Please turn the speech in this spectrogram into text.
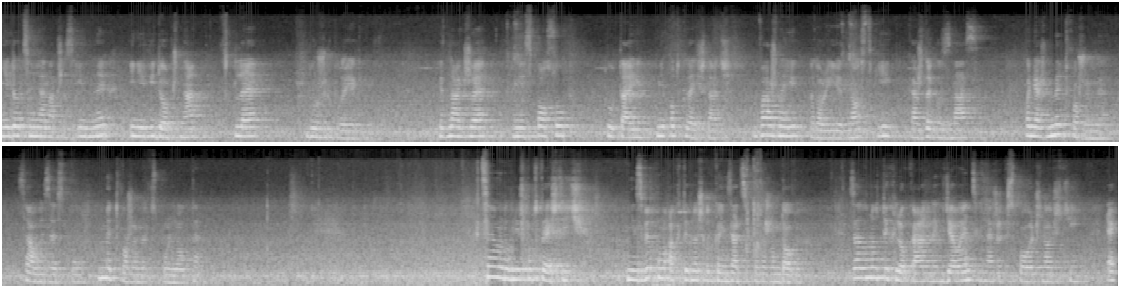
niedoceniana przez innych i niewidoczna w tle dużych projektów. Jednakże nie sposób tutaj nie podkreślać ważnej roli jednostki, każdego z nas, ponieważ my tworzymy cały zespół, my tworzymy wspólnotę. Chcę również podkreślić niezwykłą aktywność organizacji pozarządowych, zarówno tych lokalnych, działających na rzecz społeczności, jak,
